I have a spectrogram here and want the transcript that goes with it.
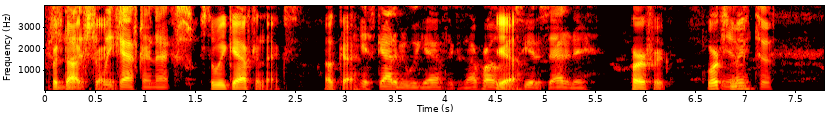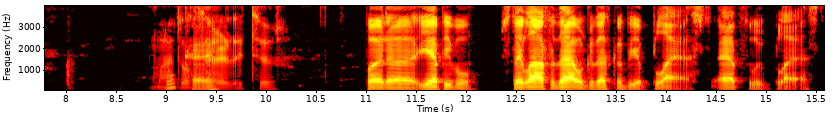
For It's, Doc it's the week after next. It's the week after next. Okay, It's got to be week after because I probably Yeah. see it a Saturday. perfect. Works Yeah, for me me. too. Might as well Okay. Saturday too. But uh, yeah, people stay live for that one because that's going to be a blast, absolute blast.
